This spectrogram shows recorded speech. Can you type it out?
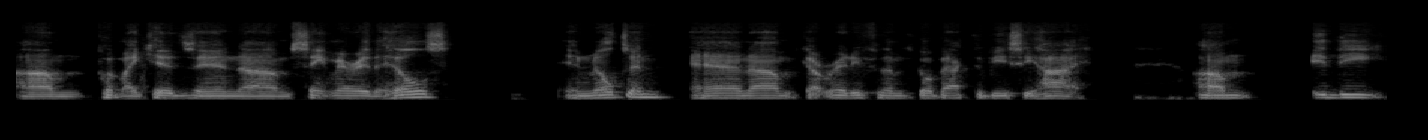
um, put my kids in um, St. Mary of the Hills in Milton and um, got ready for them to go back to BC High. Um, the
